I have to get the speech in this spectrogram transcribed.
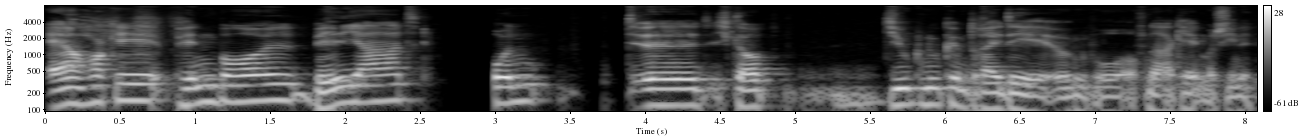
Air Hockey, Pinball, Billard und äh, ich glaube Duke Nukem 3D irgendwo auf einer Arcade-Maschine.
